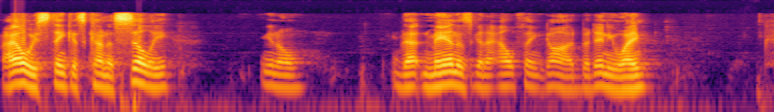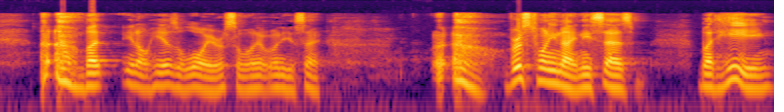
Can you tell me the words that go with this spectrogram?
I always think it's kind of silly, you know, that man is going to outthink God, but anyway. but, you know, he is a lawyer, so what, what do you say? Verse 29, he says, But he,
